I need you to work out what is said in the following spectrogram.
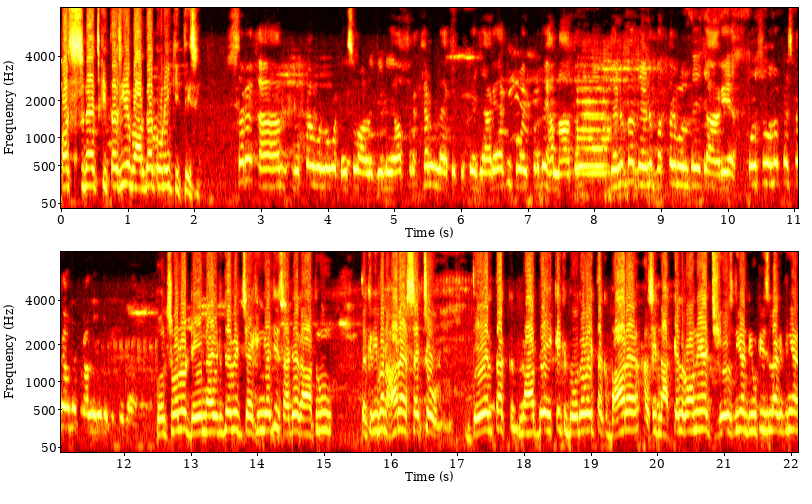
ਪਰਸ ਸਨੈਚ ਕੀਤਾ ਸੀ, ਇਹ ਵਾਰਦਾਤ ਉਹਨੇ ਕੀਤੀ ਸੀ। ਸਰ ਲੋਕਾਂ ਵੱਲੋਂ ਵੱਡੇ ਸਵਾਲ ਜਿਹੜੇ ਆ, ਸੁਰੱਖਿਆ ਨੂੰ ਲੈ ਕੇ ਕੀਤੇ ਜਾ ਰਹੇ ਆ ਕਿ ਫਿਰੋਜ਼ਪੁਰ ਦੇ ਹਾਲਾਤ ਦਿਨ ਬ ਦਿਨ ਬੱਤਰ ਬਣਦੇ ਜਾ ਰਹੇ ਆ। ਪੁਲਿਸ ਵੱਲੋਂ ਕਿਸ ਤਰ੍ਹਾਂ ਦੇ ਉਪਰਾਲੇ ਜਿਹੜੇ ਕੀਤੇ ਜਾ ਰਹੇ ਪੁਲਿਸ ਵੱਲੋਂ ਡੇ ਨਾਈਟ ਦੇ ਵਿੱਚ ਚੈਕਿੰਗ ਹੈ ਜੀ, ਸਾਡੇ ਰਾਤ ਨੂੰ ਤਕਰੀਬਨ ਹਰ ਐਸਐਚਓ ਦੇਰ ਤੱਕ, ਰਾਤ ਦੇ 1-1 2-2 ਵਜੇ ਤੱਕ ਬਾਹਰ ਹੈ। ਅਸੀਂ ਨਾਕੇ ਲਗਾਉਨੇ ਆ ਜੀਓਸ ਦੀਆਂ ਡਿਊਟੀਆਂ ਲੱਗਦੀਆਂ।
